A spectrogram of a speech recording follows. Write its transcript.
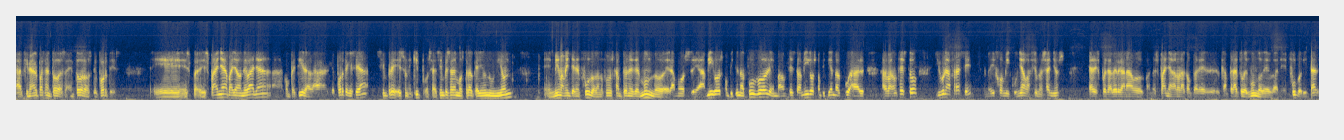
al final pasa en todas, en todos los deportes eh, España, vaya donde vaya, a competir al deporte que sea, siempre es un equipo. O sea, siempre se ha demostrado que hay una unión, eh, mismamente en el fútbol, cuando fuimos campeones del mundo, éramos eh, amigos compitiendo al fútbol, en baloncesto amigos compitiendo al, al, baloncesto, Y una frase que me dijo mi cuñado hace unos años, ya después de haber ganado, cuando España ganó la, el campeonato del mundo de, fútbol y tal,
